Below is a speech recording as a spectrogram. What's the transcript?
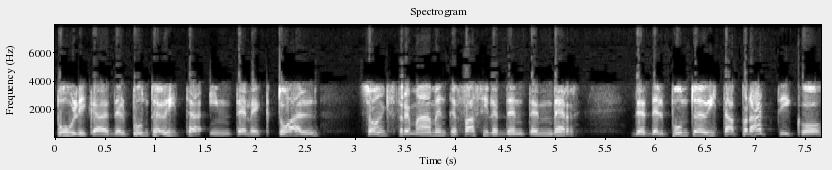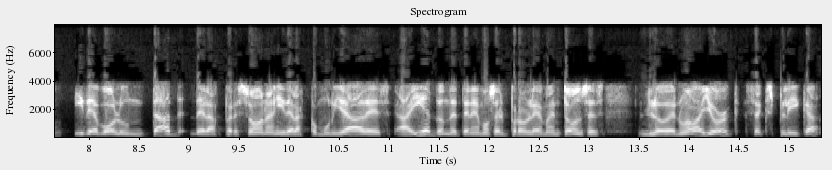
pública. Desde el punto de vista intelectual, son extremadamente fáciles de entender. Desde el punto de vista práctico y de voluntad de las personas y de las comunidades, ahí es donde tenemos el problema. Entonces, lo de Nueva York se explica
